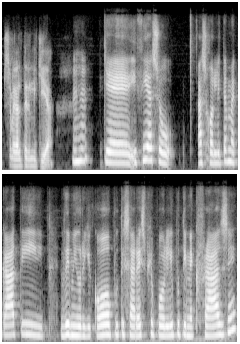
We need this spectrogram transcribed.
σε μεγαλύτερη ηλικία. Μμμ. Και η θεία σου ασχολείται με κάτι δημιουργικό που της αρέσει πιο πολύ, που την εκφράζει.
